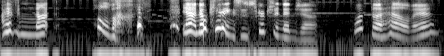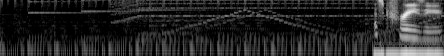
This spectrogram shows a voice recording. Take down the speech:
I have not. Hold on. yeah, no kidding. Subscription Ninja. What the hell, man? That's crazy.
